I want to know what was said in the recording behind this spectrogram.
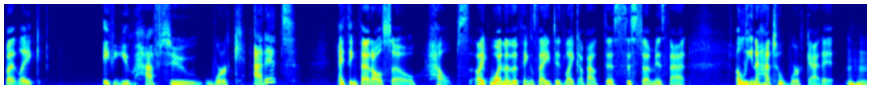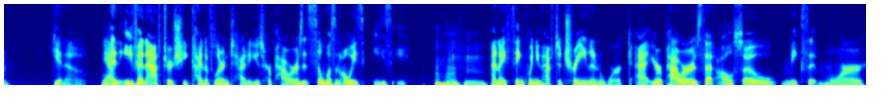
But like, if you have to work at it, I think that also helps. Like, Right. one of the things I did like about this system is that Alina had to work at it. Mm-hmm. You know? Yeah. And even after she kind of learned how to use her powers, it still wasn't always easy. Mm-hmm. And I think when you have to train and work at your powers, that also makes it more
